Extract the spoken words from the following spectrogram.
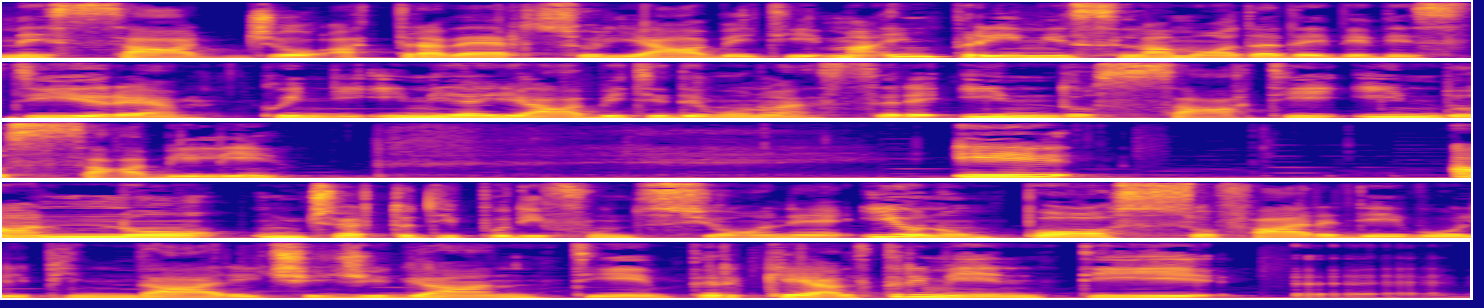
messaggio attraverso gli abiti, ma in primis la moda deve vestire, quindi i miei abiti devono essere indossati, indossabili e hanno un certo tipo di funzione. Io non posso fare dei voli pindarici giganti perché altrimenti eh,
